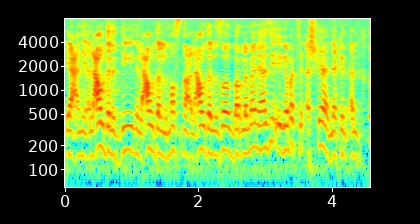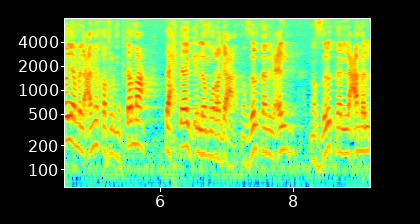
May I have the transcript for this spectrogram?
يعني العودة للدين العودة للمصنع العودة للنظام البرلماني هذه إجابات في الأشكال لكن القيم العميقة في المجتمع تحتاج إلى مراجعة. نظرتنا للعلم نظرتنا للعمل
